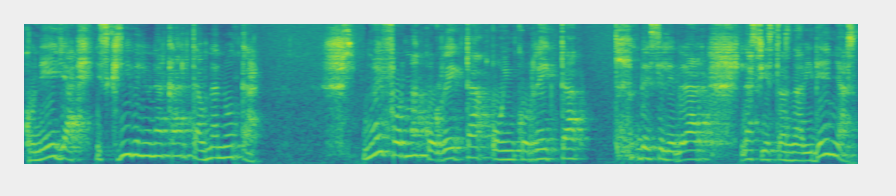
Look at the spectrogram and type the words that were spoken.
con ella, escríbele una carta, una nota. No hay forma correcta o incorrecta de celebrar las fiestas navideñas.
